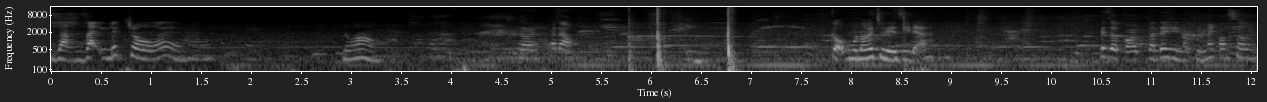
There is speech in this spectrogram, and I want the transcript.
Giảng dạy lecture ấy. Đúng không? Rồi, bắt đầu. Cậu muốn nói về chủ đề gì đã? Bây giờ có vấn đề gì nói tiếng mạch con sơn.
